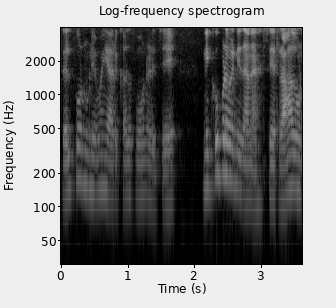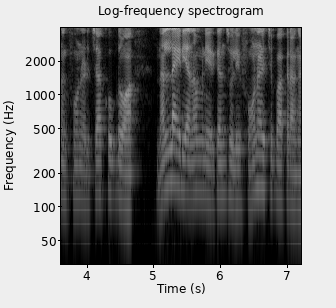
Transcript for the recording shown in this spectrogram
செல்ஃபோன் மூலியமாக யாருக்காவது ஃபோன் அடிச்சு நீ கூப்பிட வேண்டியதானே? சரி ராகவனுக்கு ஃபோன் அடித்தா கூப்பிடுவான். நல்ல ஐடியா தான் பண்ணியிருக்கேன்னு சொல்லி ஃபோன் அடித்து பார்க்குறாங்க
